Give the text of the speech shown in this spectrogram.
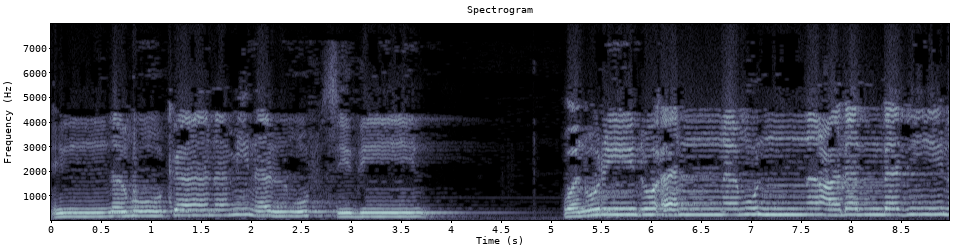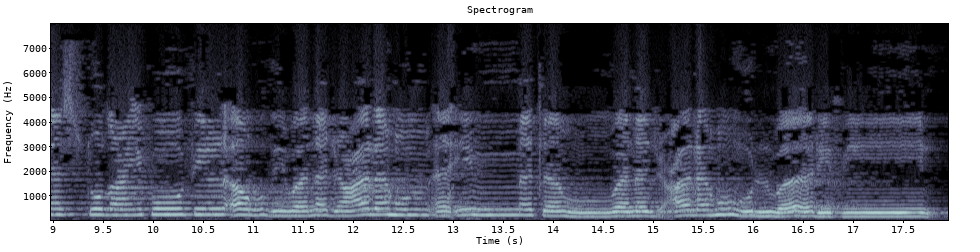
إِنَّهُ كَانَ مِنَ الْمُفْسِدِينَ. وَنُرِيدُ أَن نَّمُنَّ عَلَى الَّذِينَ اسْتُضْعِفُوا فِي الْأَرْضِ وَنَجْعَلَهُمْ أَئِمَّةً وَنَجْعَلَهُمُ الْوَارِثِينَ.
